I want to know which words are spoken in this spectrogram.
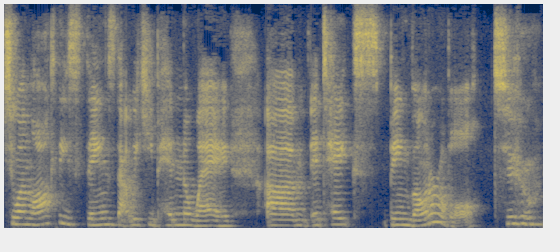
to unlock these things that we keep hidden away. Um, it takes being vulnerable to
